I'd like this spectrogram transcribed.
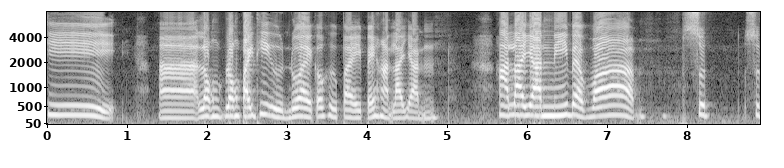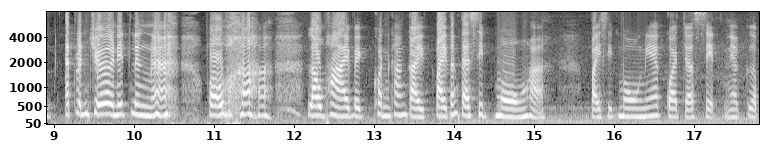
ที่ ลองลองไปที่อื่นด้วยก็คือไปไปหาดลายัน หาดลายันนี้แบบว่าสุดสุด adventure นิดนึงนะ เพราะว่าเราพายไปค่อนข้างไกลไปตั้งแต่สิบโมงค่ะ ไปสิบโมงเนี่ยกว่าจะเสร็จเนี่ยเกือบ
